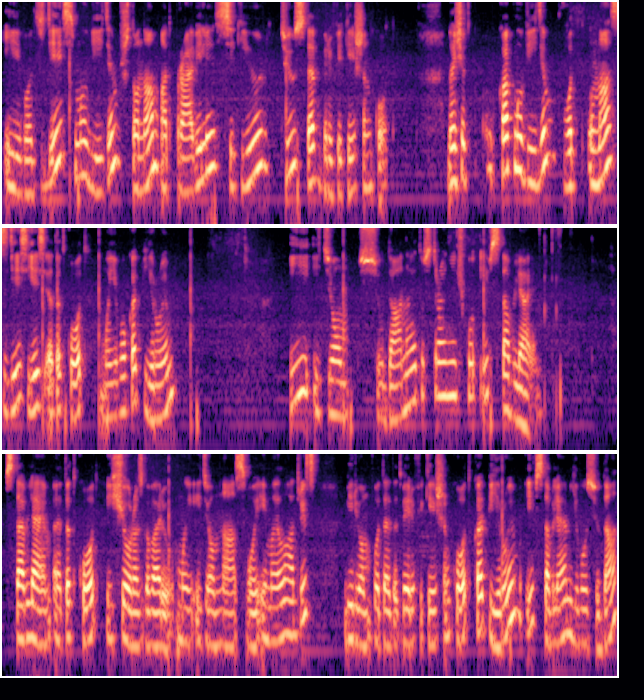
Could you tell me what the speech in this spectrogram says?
И вот здесь мы видим, что нам отправили Secure Two-Step Verification Code. Значит, как мы видим, вот у нас здесь есть этот код, мы его копируем и идем сюда на эту страничку и вставляем. Вставляем этот код, еще раз говорю, мы идем на свой email адрес, берем вот этот verification код, копируем и вставляем его сюда,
